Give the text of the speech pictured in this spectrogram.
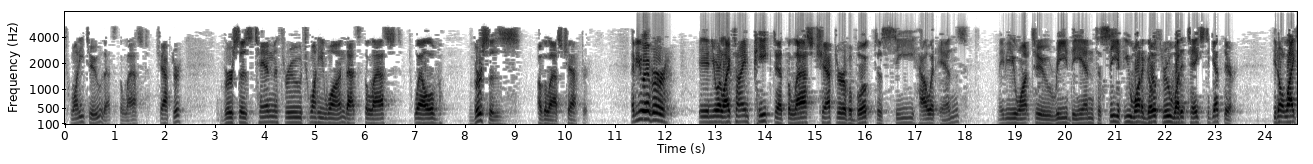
22. That's the last chapter. Verses 10 through 21. That's the last 12 verses of the last chapter. Have you ever, in your lifetime, peeked at the last chapter of a book to see how it ends? Maybe you want to read the end to see if you want to go through what it takes to get there. You don't like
